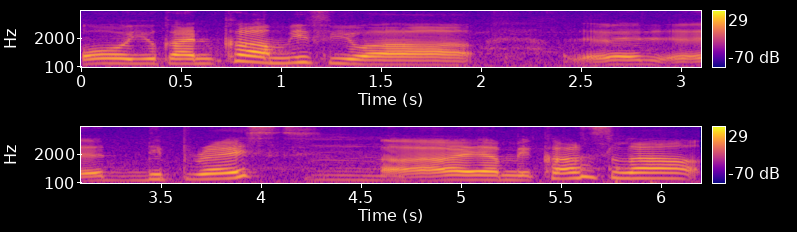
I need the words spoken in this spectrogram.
Or you can come if you are uh, uh, depressed. I am a counselor,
